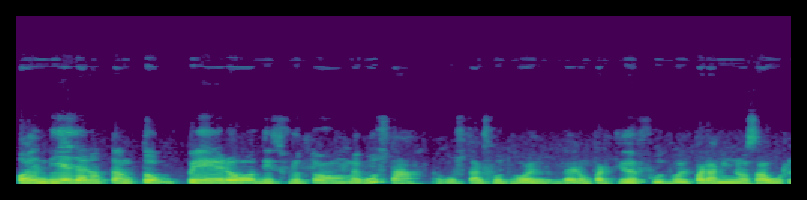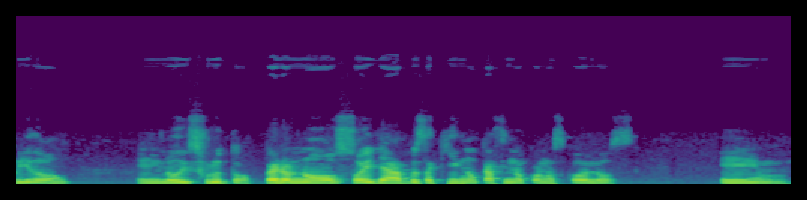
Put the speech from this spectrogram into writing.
Hoy en día ya no tanto, pero disfruto, me gusta, me gusta el fútbol, ver un partido de fútbol para mí no es aburrido, eh, lo disfruto, pero no soy ya, pues aquí no, casi no conozco los, em,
